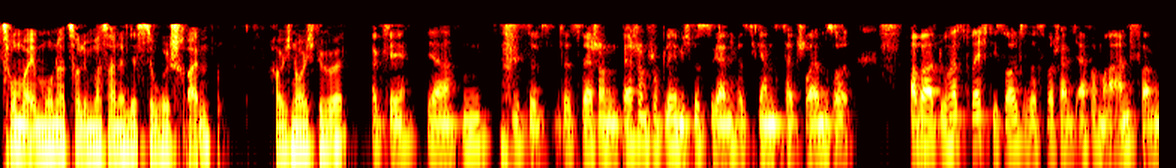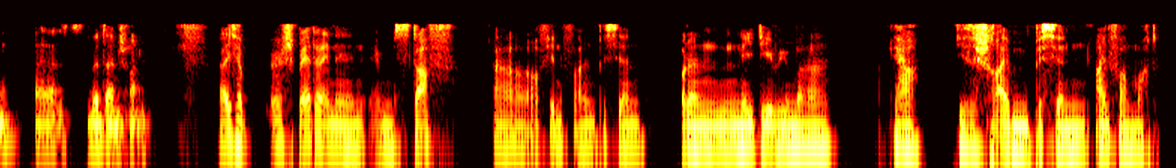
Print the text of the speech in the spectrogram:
zweimal im Monat soll immer seine Liste wohl schreiben. Habe ich neulich gehört. Okay, ja, hm, das wäre schon, wäre schon ein Problem. Ich wüsste gar nicht, was ich die ganze Zeit schreiben soll. Aber du hast recht, ich sollte das wahrscheinlich einfach mal anfangen. Äh, es wird dann schon. Ja, ich habe äh, später in den, im Stuff äh, auf jeden Fall ein bisschen oder eine Idee, wie man ja dieses Schreiben ein bisschen einfach macht.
